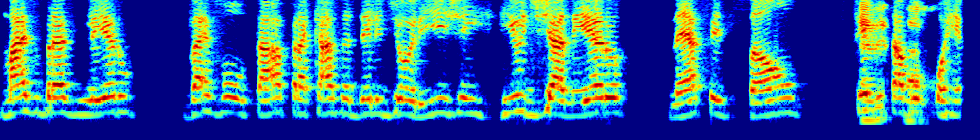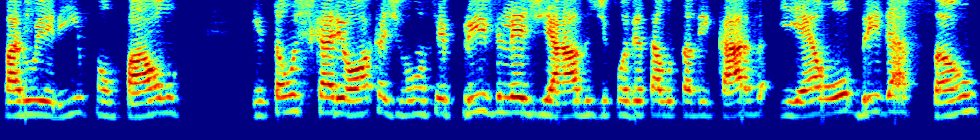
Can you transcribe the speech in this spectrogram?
Mas o brasileiro vai voltar para a casa dele de origem, Rio de Janeiro, nessa edição. Sempre estava é ocorrendo Barueri, em São Paulo. Então, os cariocas vão ser privilegiados de poder estar tá lutando em casa e é obrigação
